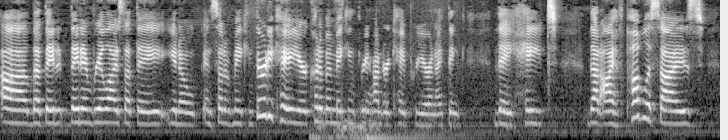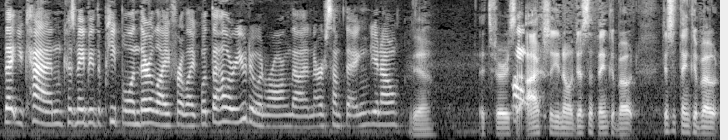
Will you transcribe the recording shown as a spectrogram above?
uh, that they, they didn't realize that they, you know, instead of making 30K a year, could have been making 300K per year. And I think they hate that I have publicized that you can because maybe the people in their life are like, what the hell are you doing wrong then or something, you know? Yeah. It's very, oh. actually, you know, just to think about, just to think about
